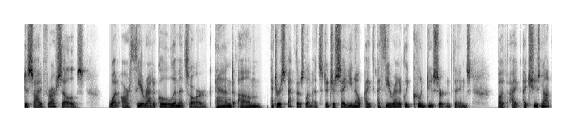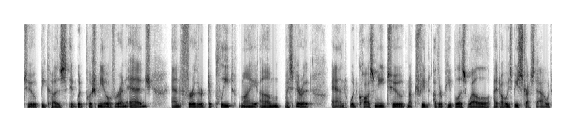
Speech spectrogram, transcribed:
decide for ourselves what our theoretical limits are and um, and to respect those limits to just say you know I, I theoretically could do certain things but I, I, choose not to because it would push me over an edge and further deplete my um, my spirit and would cause me to not treat other people as well. I'd always be stressed out,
